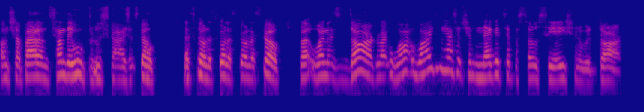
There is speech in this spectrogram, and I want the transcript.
on Shabbat and Sunday. Oh, blue skies! Let's go! Let's go! Let's go! Let's go! Let's go! But when it's dark, like why why do we have such a negative association with dark?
